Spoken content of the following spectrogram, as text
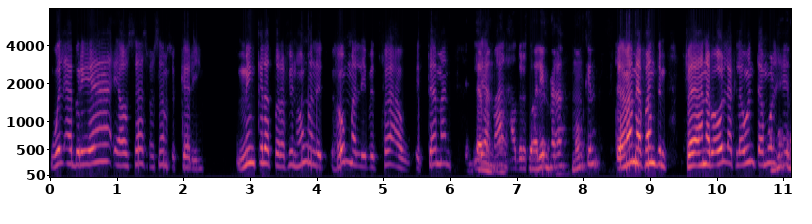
والأبرياء يا أستاذ حسام سكري من كلا الطرفين هم اللي هم اللي بيدفعوا الثمن لافعال آه. حضرتك سؤالين بقى ممكن؟ تمام يا فندم. فأنا بقول لك لو أنت ملحد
